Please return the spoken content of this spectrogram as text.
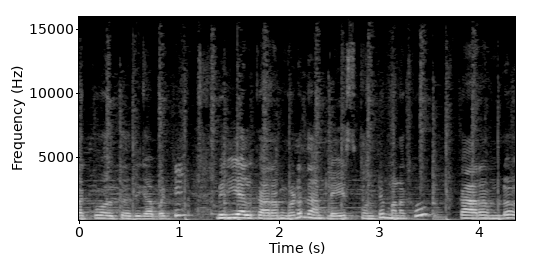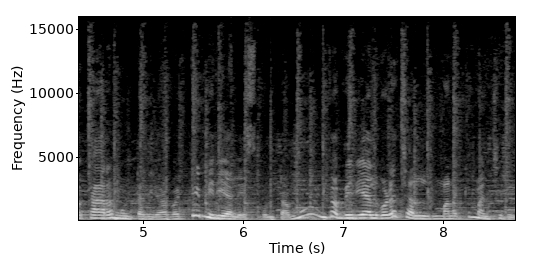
తక్కువ అవుతుంది కాబట్టి మిరియాల కారం కూడా దాంట్లో వేసుకుంటే మనకు కారంలో కారం ఉంటుంది కాబట్టి మిరియాలు వేసుకుంటాము. ఇంకా మిరియాలు కూడా చల్ మనకి మంచిది.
